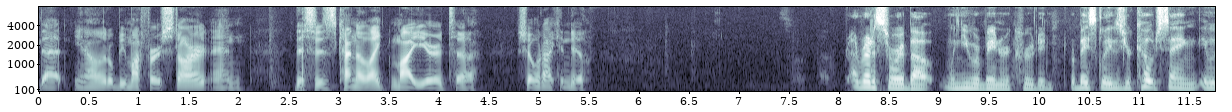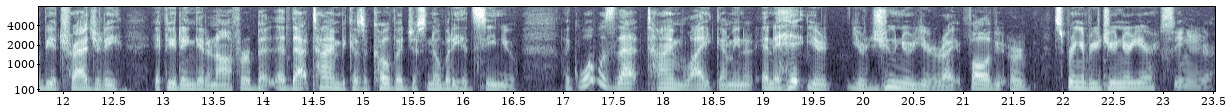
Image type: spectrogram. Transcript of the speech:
that you know it'll be my first start, and this is kind of like my year to show what I can do. I read a story about when you were being recruited, or basically it was your coach saying it would be a tragedy if you didn't get an offer, but at that time because of COVID, just nobody had seen you. Like, what was that time like? I mean, and it hit your your junior year, right? Fall of your or spring of your junior year? Senior year.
